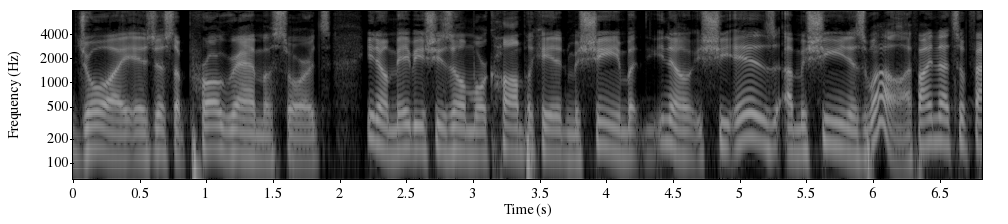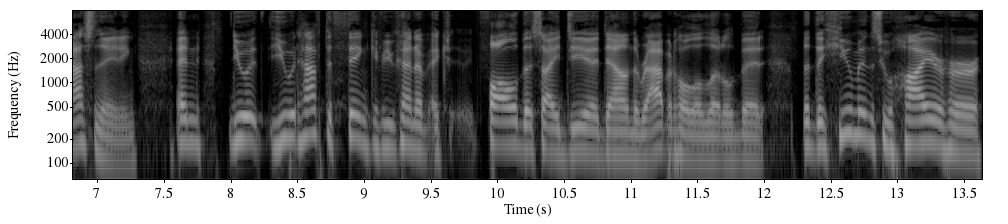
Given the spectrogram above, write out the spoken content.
Joi, is just a program of sorts, you know, maybe she's a more complicated machine, but, you know, she is a machine as well. I find that so fascinating. And you would, you would have to think, if you kind of follow this idea down the rabbit hole a little bit, that the humans who hire her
